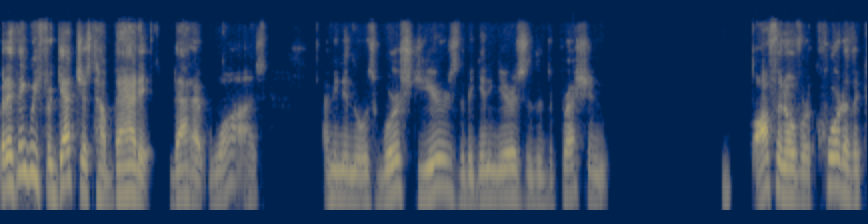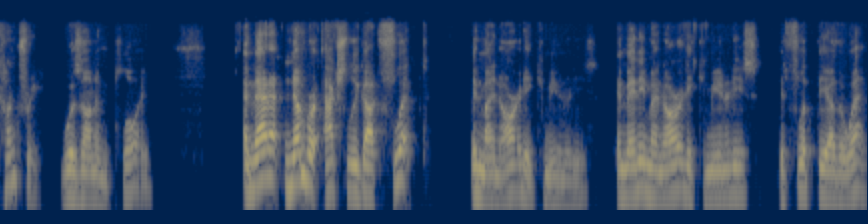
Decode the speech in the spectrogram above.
But I think we forget just how bad it, that it was. I mean, in those worst years, the beginning years of the Depression, often over a quarter of the country was unemployed. And that number actually got flipped in minority communities. In many minority communities, it flipped the other way,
